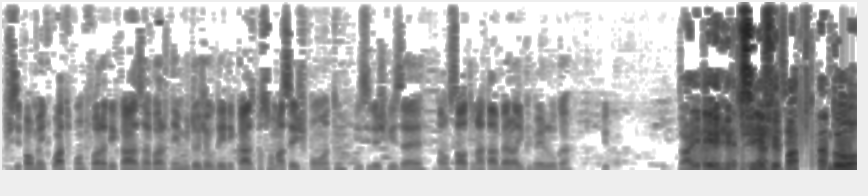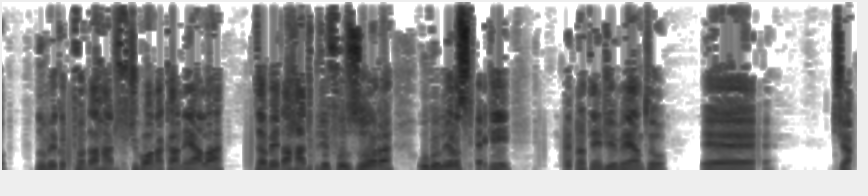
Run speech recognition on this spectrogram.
principalmente quatro pontos fora de casa. Agora temos dois jogos dentro de casa para somar seis pontos. E se Deus quiser, dar um salto na tabela em primeiro lugar. Tá aí, Recife passando no microfone da Rádio Futebol na Canela, também da Rádio Difusora. O goleiro segue no atendimento, é, Thiago.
